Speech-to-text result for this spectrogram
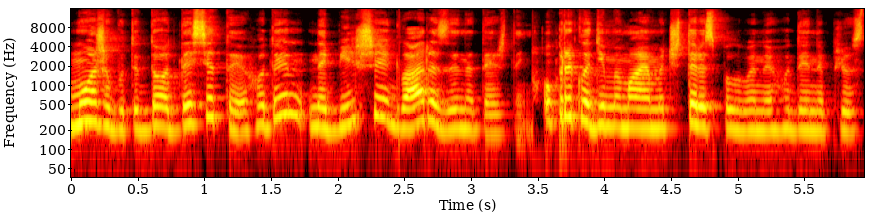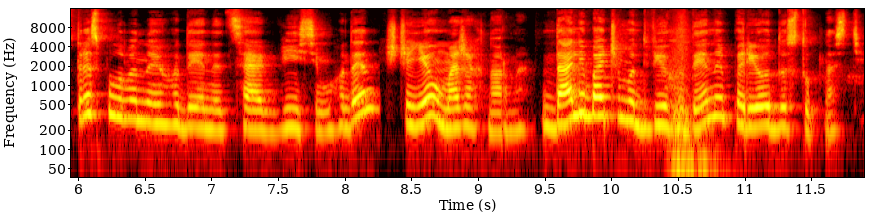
може бути до 10 годин, не більше як 2 рази на тиждень. У прикладі ми маємо 4,5 години плюс 3,5 години це 8 годин, що є у межах норми. Далі бачимо 2 години період доступності.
